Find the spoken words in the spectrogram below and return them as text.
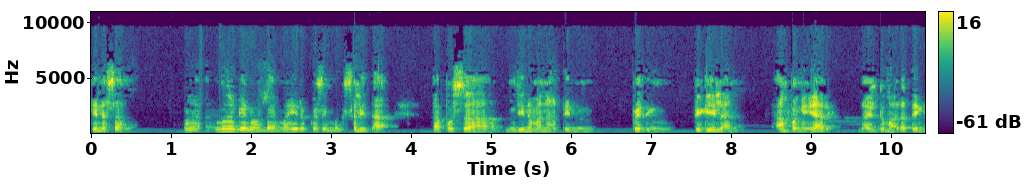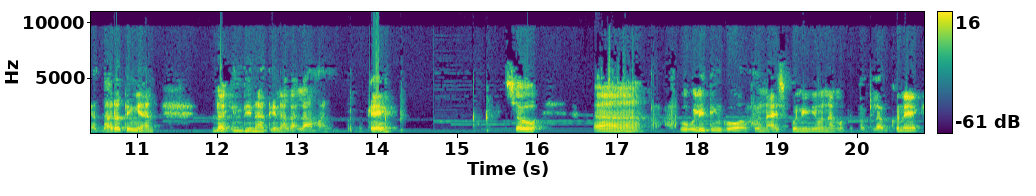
kinasal. Mga, mga ganon, mahirap kasi magsalita, tapos uh, hindi naman natin pwedeng pigilan ang pangyayari dahil dumarating at darating yan na hindi natin nalalaman. Okay? So, uh, uulitin ko kung nais po ninyo na makipag-love connect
